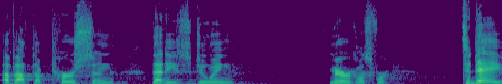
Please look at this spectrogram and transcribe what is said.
about the person that he's doing miracles for. Today,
